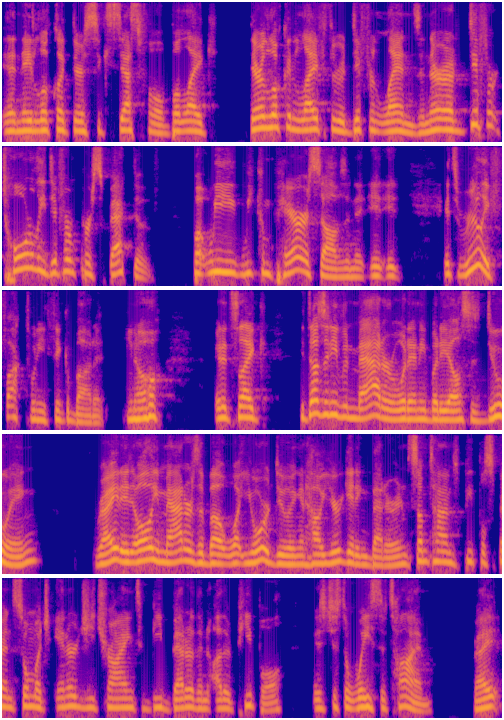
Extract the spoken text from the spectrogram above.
and they look like they're successful but like they're looking life through a different lens and they're a different totally different perspective but we we compare ourselves and it it, it it's really fucked when you think about it you know? And it's like it doesn't even matter what anybody else is doing right? It only matters about what you're doing and how you're getting better and sometimes people spend so much energy trying to be better than other people it's just a waste of time right?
